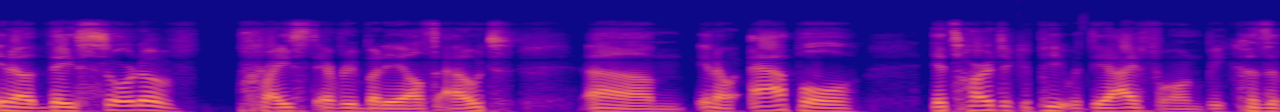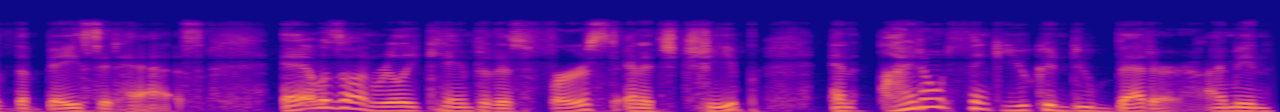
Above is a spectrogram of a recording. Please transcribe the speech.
you know, they sort of priced everybody else out. Um, you know, Apple it's hard to compete with the iPhone because of the base it has. Amazon really came to this first and it's cheap and I don't think you can do better. I mean,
